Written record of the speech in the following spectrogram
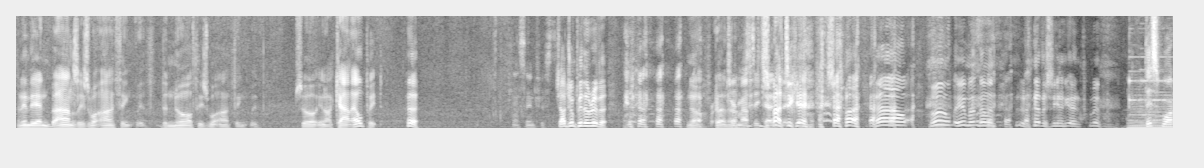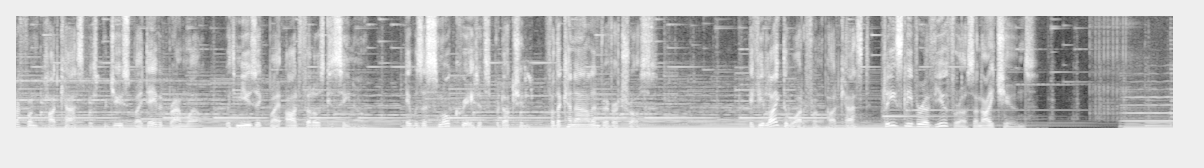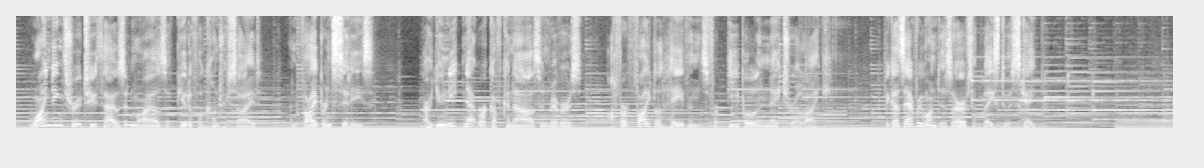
And in the end, Barnsley is what I think with. The North is what I think with. So, you know, I can't help it. Huh. That's interesting. Shall I jump in the river? no. dramatic Dramatic end. Help! Help! Ian McMillan. Never seen again. This Waterfront podcast was produced by David Bramwell with music by Oddfellows Casino. It was a Smoke Creatives production for the Canal and River Trust. If you like the Waterfront podcast, please leave a review for us on iTunes. Winding through 2,000 miles of beautiful countryside and vibrant cities, our unique network of canals and rivers offer vital havens for people and nature alike. Because everyone deserves a place to escape.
